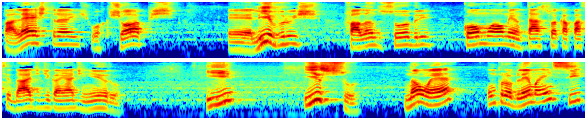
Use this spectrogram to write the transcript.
palestras, workshops, é, livros falando sobre como aumentar a sua capacidade de ganhar dinheiro e isso não é um problema em si,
